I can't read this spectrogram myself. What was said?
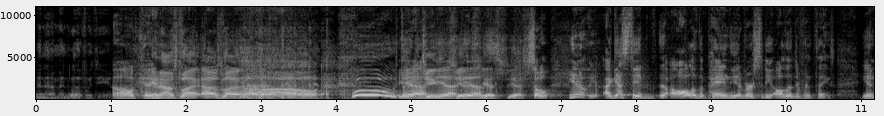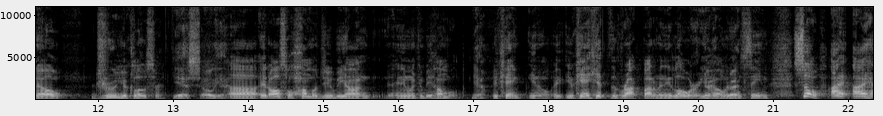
and I'm in love with you. Okay. And I was like, I was like, oh, woo, thank yeah, you, Jesus. Yeah, yes, yes, yes, yes. So you know, I guess the all of the pain, the adversity, all the different things, you know, drew you closer. yes, oh yeah. Uh, it also humbled you beyond anyone can be humbled. Yeah. You can't, you know, you can't hit the rock bottom any lower. You Right, know, it right. don't seem. So I, I,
